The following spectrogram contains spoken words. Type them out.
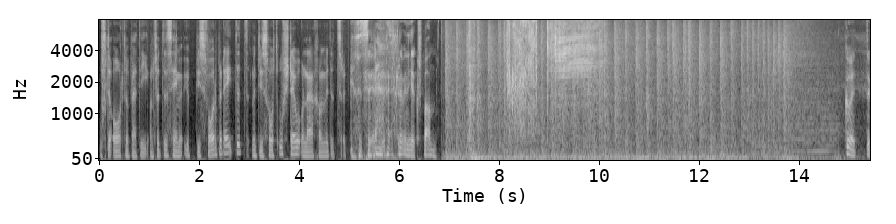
auf der Orthopädie. Und für das haben wir etwas vorbereitet. Wir uns kurz aufstellen und dann kommen wir wieder zurück. Sehr gut. Da bin ich gespannt. Gut, du,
